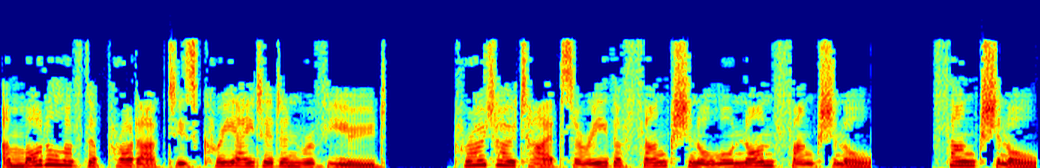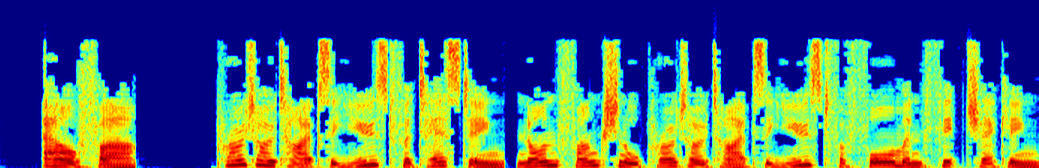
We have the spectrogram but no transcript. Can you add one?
A model of the product is created and reviewed. Prototypes are either functional or non-functional. Functional alpha prototypes are used for testing, non-functional prototypes are used for form and fit checking.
